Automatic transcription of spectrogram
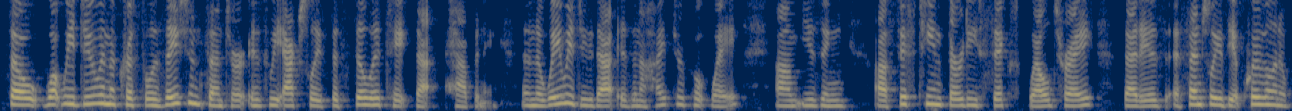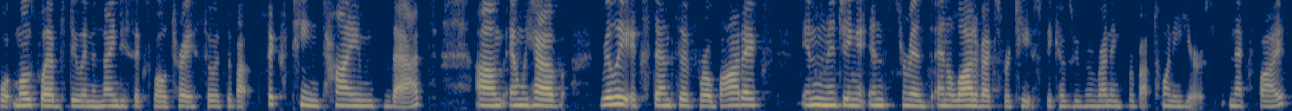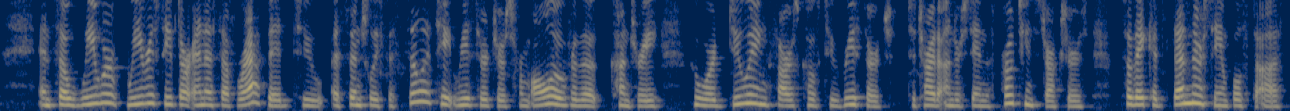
So what we do in the crystallization center is we actually facilitate that happening. And the way we do that is in a high throughput way um, using a 1536 well tray that is essentially the equivalent of what most labs do in a 96 well tray. So it's about 16 times that. Um, and we have really extensive robotics, imaging instruments, and a lot of expertise because we've been running for about 20 years. Next slide. And so we were we received our NSF Rapid to essentially facilitate researchers from all over the country who are doing SARS-CoV-2 research to try to understand this protein structures so they could send their samples to us.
